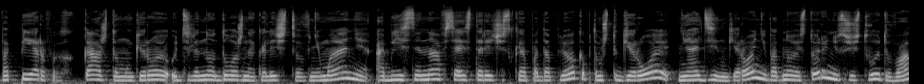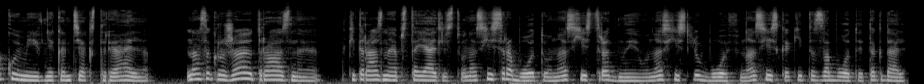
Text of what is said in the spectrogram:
во-первых, каждому герою уделено должное количество внимания, объяснена вся историческая подоплека, потому что герои, ни один герой ни в одной истории не существует в вакууме и вне контекста реально. Нас окружают разные какие-то разные обстоятельства. У нас есть работа, у нас есть родные, у нас есть любовь, у нас есть какие-то заботы и так далее.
